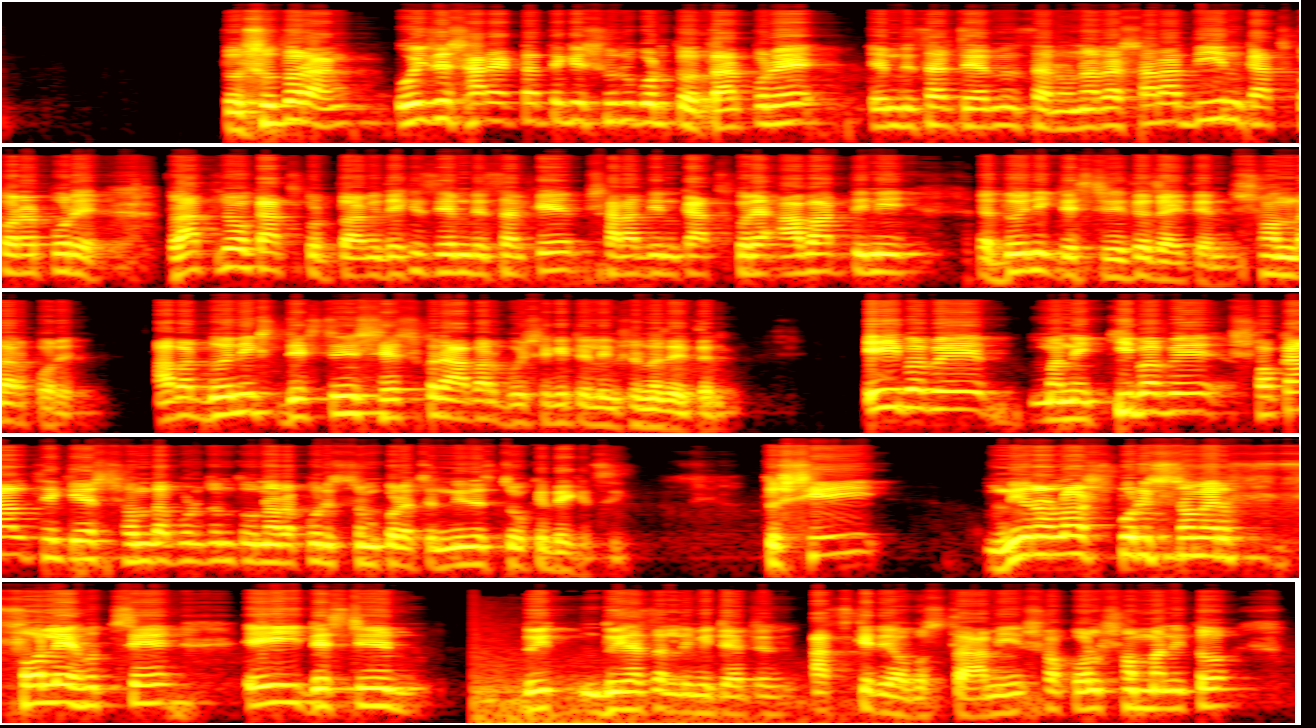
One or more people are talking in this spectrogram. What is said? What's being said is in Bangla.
তো সুতরাং ওই যে সাড়ে আটটা থেকে শুরু করতো, তারপরে এমডি স্যার, চেয়ারম্যান স্যার, ওনারা সারাদিন কাজ করার পরে রাত্রেও কাজ করতো। আমি দেখেছি এমডি স্যারকে সারাদিন কাজ করে আবার তিনি দৈনিক ডেস্টিনিতে যাইতেন সন্ধ্যার পরে। আবার দৈনিক ডেস্টিনি শেষ করে আবার বৈশাখী টেলিভিশনে যাইতেন। এইভাবে মানে কীভাবে সকাল থেকে সন্ধ্যা পর্যন্ত ওনারা পরিশ্রম করেছেন নিজের চোখে দেখেছি। তো সেই নিরলস পরিশ্রমের ফলে হচ্ছে এই ডেস্টিনি দুই হাজার লিমিটেডের আজকের এই অবস্থা। আমি সকল সম্মানিত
